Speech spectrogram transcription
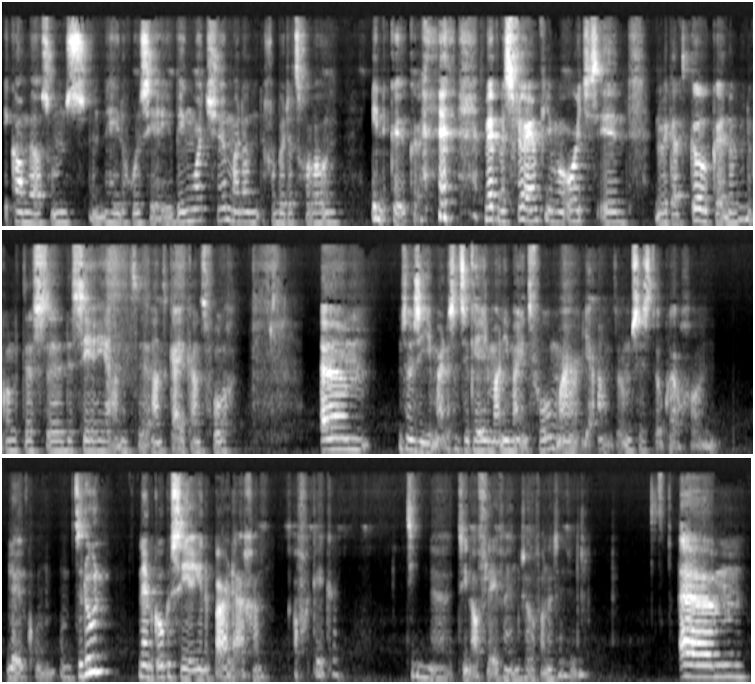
ik kan wel soms een hele goede serie binge-watchen, maar dan gebeurt het gewoon in de keuken. Met mijn schermpje, mijn oortjes in. Dan ben ik aan het koken en dan ben ik ondertussen de serie aan het, uh, aan het kijken, aan het volgen. Um, zo zie je maar. Dat is natuurlijk helemaal niet mindful. Maar ja, soms is het ook wel gewoon leuk om, om te doen. Dan heb ik ook een serie in een paar dagen afgekeken. Tien, uh, afleveringen zo van een seizoen. Um,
